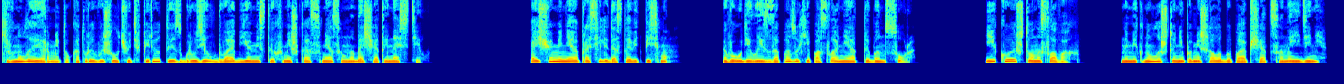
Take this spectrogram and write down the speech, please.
Кивнула Эрмиту, который вышел чуть вперед и сгрузил два объемистых мешка с мясом на дощатый настил. А еще меня просили доставить письмо. Выудила из-за пазухи послание от Тебансура. И кое-что на словах. Намекнула, что не помешало бы пообщаться наедине.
